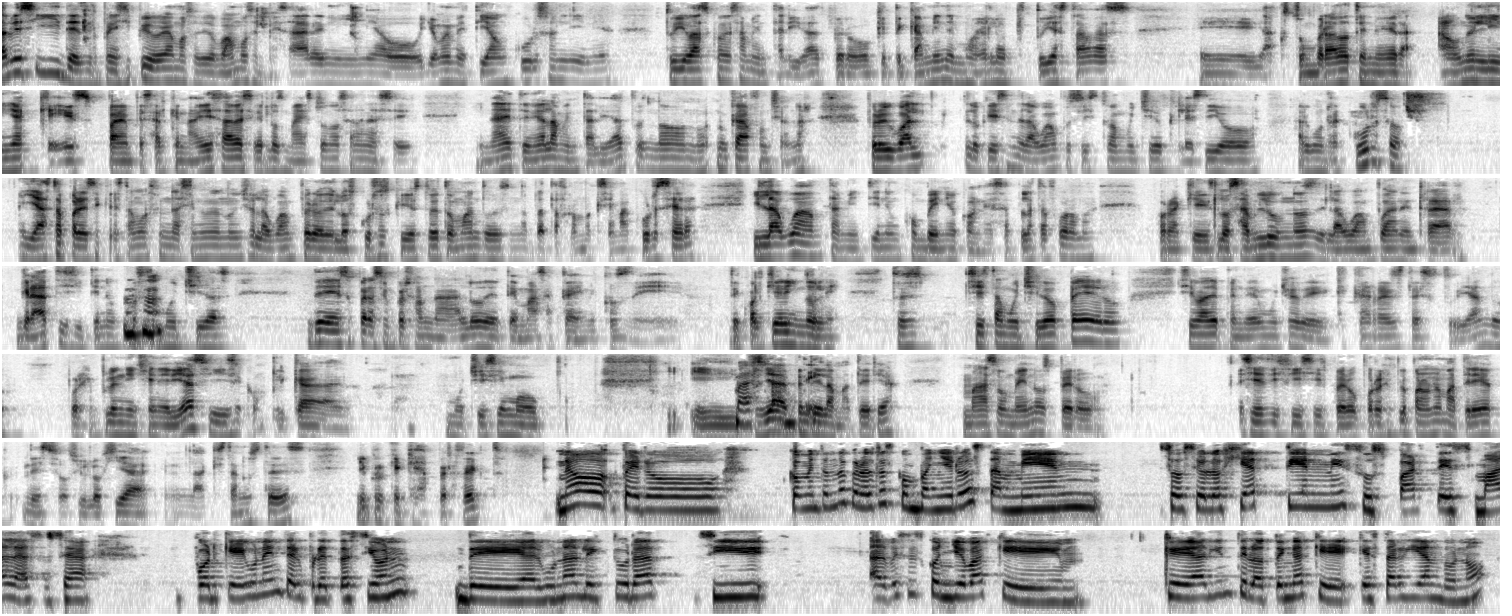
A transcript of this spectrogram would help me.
Tal vez si desde el principio hubiéramos dicho, vamos a empezar en línea o yo me metí a un curso en línea, tú ibas con esa mentalidad, pero que te cambien el modelo, que tú ya estabas eh, acostumbrado a tener a uno en línea, que es para empezar que nadie sabe hacer, los maestros no saben hacer y nadie tenía la mentalidad, pues no, nunca va a funcionar. Pero igual lo que dicen de la UAM, pues sí estuvo muy chido que les dio algún recurso ya hasta parece que estamos haciendo un anuncio a la UAM, pero de los cursos que yo estoy tomando es una plataforma que se llama Coursera y la UAM también tiene un convenio con esa plataforma para que los alumnos de la UAM puedan entrar gratis y tienen cosas muy chidas de superación personal o de temas académicos de, de, cualquier índole. Entonces, sí está muy chido, pero sí va a depender mucho de qué carrera estés estudiando. Por ejemplo, en ingeniería sí se complica muchísimo y, pues ya depende de la materia más o menos, pero sí es difícil. Pero, por ejemplo, para una materia de sociología en la que están ustedes, yo creo que queda perfecto. No, pero comentando con otros compañeros, también sociología tiene sus partes malas, o sea, porque una interpretación de alguna lectura sí a veces conlleva que, que alguien te lo tenga que, que estar guiando, ¿no?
